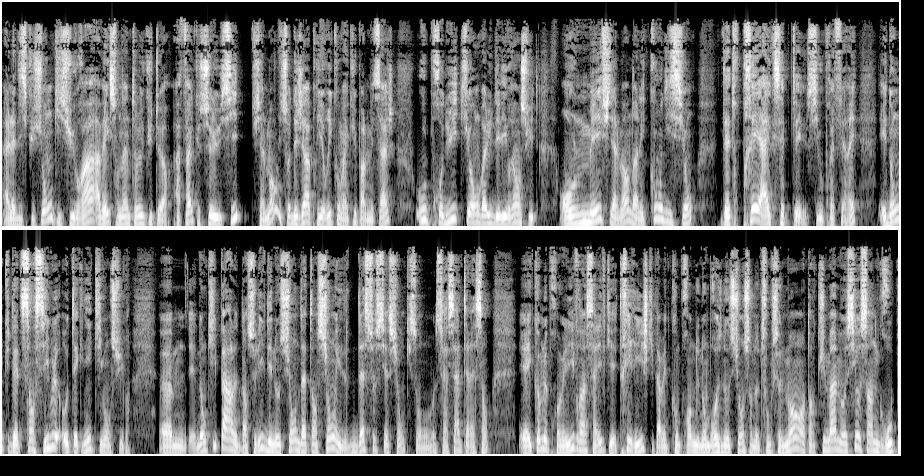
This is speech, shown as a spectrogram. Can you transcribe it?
à la discussion qui suivra avec son interlocuteur, afin que celui-ci finalement il soit déjà a priori convaincu par le message ou le produit qu'on va lui délivrer ensuite. On le met finalement dans les conditions d'être prêt à accepter, si vous préférez, et donc d'être sensible aux techniques qui vont suivre. Euh, donc il parle dans ce livre des notions d'attention et d'association qui sont c'est assez intéressant. Et comme le premier livre, hein, c'est un livre qui est très riche, qui permet de comprendre de nombreuses notions sur notre fonctionnement en tant qu'humain, mais aussi au sein de groupes.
